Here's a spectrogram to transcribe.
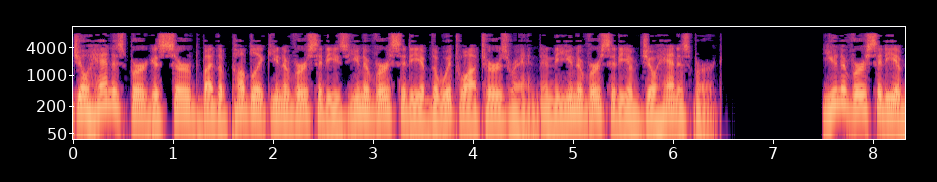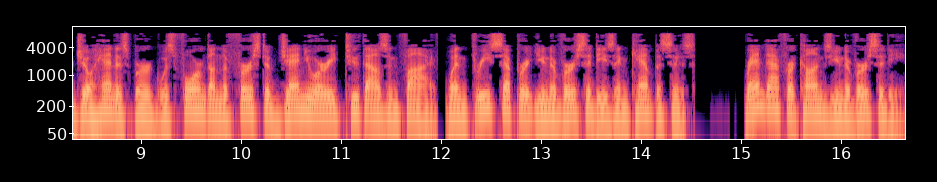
Johannesburg is served by the public universities University of the Witwatersrand and the University of Johannesburg. University of Johannesburg was formed on 1 January 2005, when three separate universities and campuses Rand Afrikaans University,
